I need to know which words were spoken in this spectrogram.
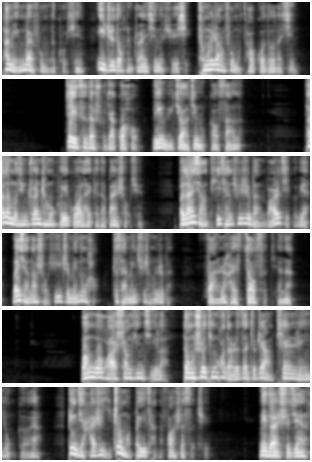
他明白父母的苦心，一直都很专心的学习，从未让父母操过多的心。这一次的暑假过后，林宇就要进入高三了。他的母亲专程回国来给他办手续，本来想提前去日本玩几个月，没想到手续一直没弄好，这才没去成日本，反而还遭此劫难。王国华伤心极了，懂事听话的儿子就这样天人永隔呀，并且还是以这么悲惨的方式死去。那段时间，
